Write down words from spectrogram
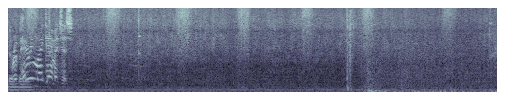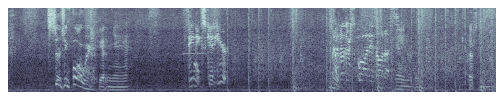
double. Repairing my damages. Searching forward. Akhirnya. Phoenix, get here. Another squad is on us. Ya ini tuh. Kita harus gimana?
